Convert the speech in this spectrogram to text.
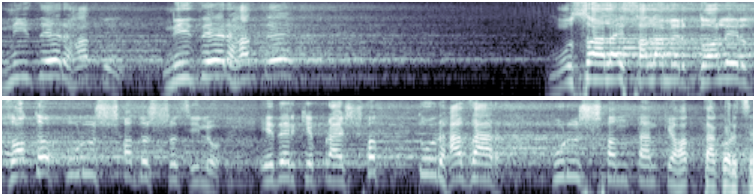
নিজের হাতে নিজের হাতে। মুসা আলাই সালামের দলের যত পুরুষ সদস্য ছিল, এদেরকে প্রায় সত্তর হাজার পুরুষ সন্তানকে হত্যা করেছে,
